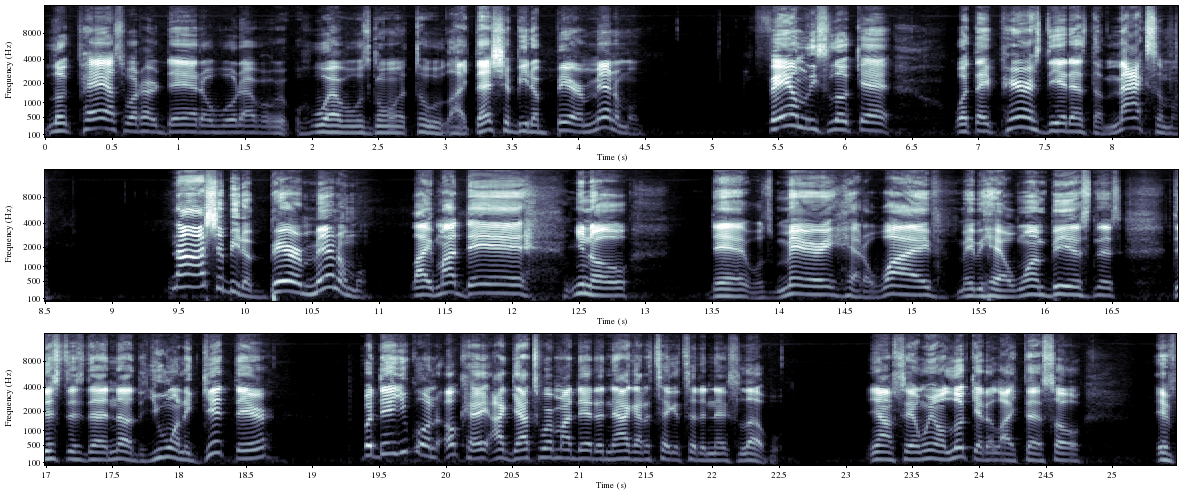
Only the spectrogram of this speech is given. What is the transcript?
look past what her dad or whatever, whoever was going through. Like that should be the bare minimum. Families look at what their parents did as the maximum. Nah, it should be the bare minimum. Like my dad, you know, dad was married, had a wife, maybe had one business, this, this, that, another. You want to get there, but then you going, okay, I got to where my dad is now. I got to take it to the next level. You know what I'm saying? We don't look at it like that. So if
